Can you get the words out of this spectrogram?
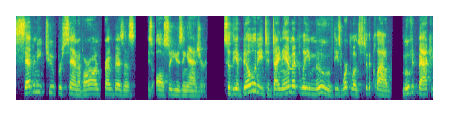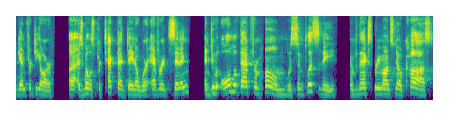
72% of our on-prem business is also using Azure. So the ability to dynamically move these workloads to the cloud, move it back again for DR, uh, as well as protect that data wherever it's sitting, and do all of that from home with simplicity, and for the next three months, no cost,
